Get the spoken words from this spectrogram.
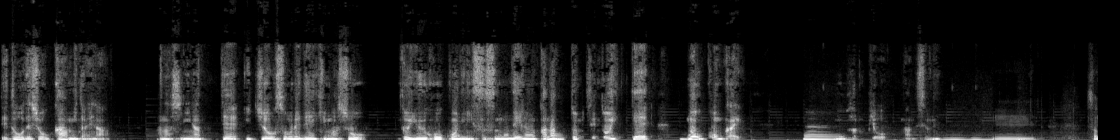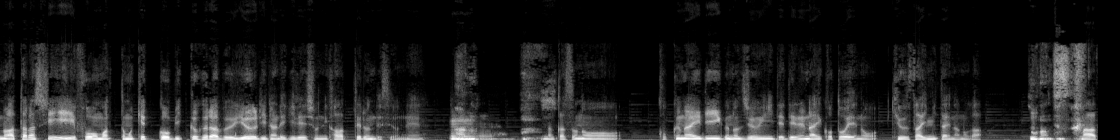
でどうでしょうかみたいな話になって、一応それでいきましょうという方向に進んでいるのかなと見せといての今回うんの発表なんですよね。うん。その新しいフォーマットも結構ビッグクラブ有利なレギュレーションに変わってるんですよね。うん。あのなんかその、国内リーグの順位で出れないことへの救済みたいなのが、そうなんです。まああっ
